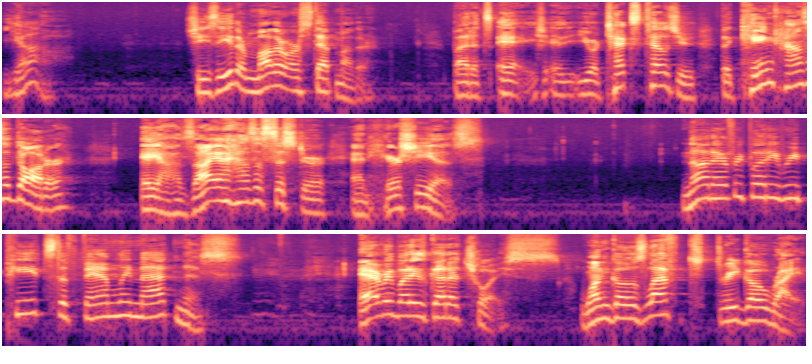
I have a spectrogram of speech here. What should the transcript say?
Yeah. She's either mother or stepmother. But it's a, your text tells you the king has a daughter, Ahaziah has a sister, and here she is. Not everybody repeats the family madness. Everybody's got a choice. One goes left, three go right.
